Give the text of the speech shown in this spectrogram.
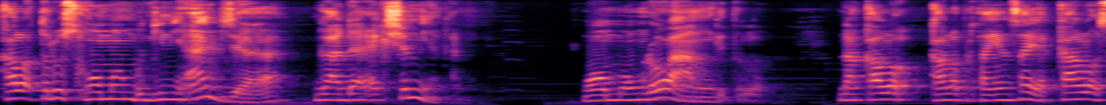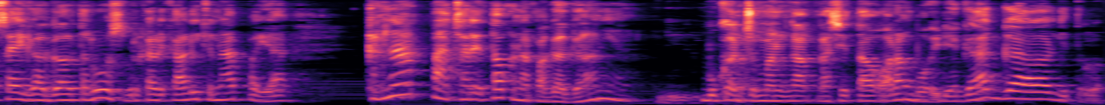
Kalau terus ngomong begini aja, nggak ada actionnya kan, ngomong doang gitu loh. Nah kalau kalau pertanyaan saya, kalau saya gagal terus berkali-kali kenapa ya? Kenapa cari tahu kenapa gagalnya? Bukan cuma ng- ngasih tahu orang bahwa dia gagal gitu loh.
